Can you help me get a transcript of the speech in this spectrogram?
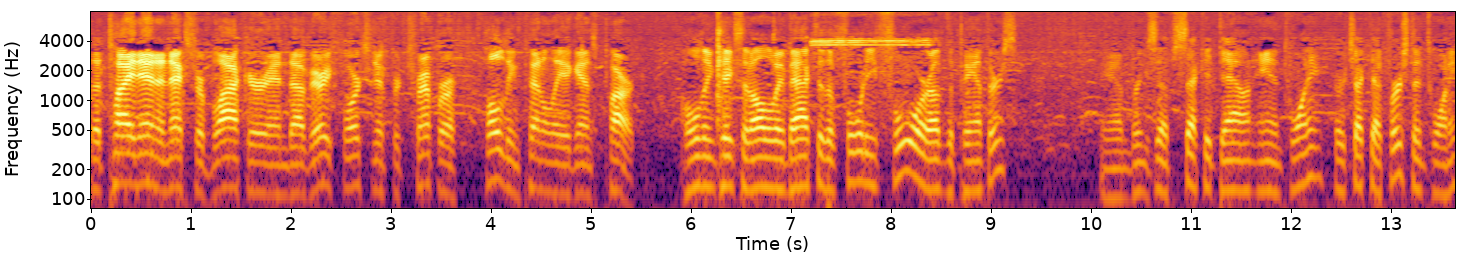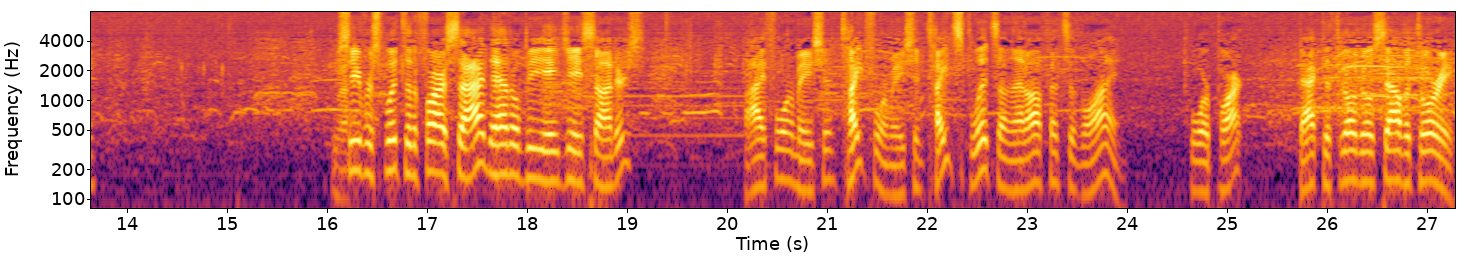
the tight end an extra blocker. And uh, very fortunate for Tremper, holding penalty against Park. Holding takes it all the way back to the 44 of the Panthers and brings up second down and 20, or check that first and 20. Receiver split to the far side. That'll be A.J. Saunders. High formation, tight formation, tight splits on that offensive line for Park. Back to throw goes Salvatore.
